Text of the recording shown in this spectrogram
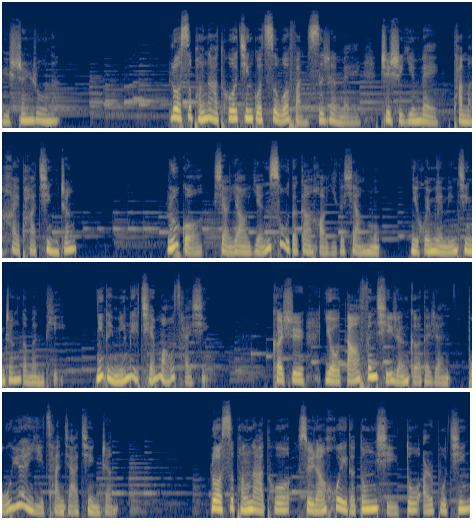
域深入呢？洛斯彭纳托经过自我反思，认为这是因为他们害怕竞争。如果想要严肃地干好一个项目，你会面临竞争的问题，你得名列前茅才行。可是有达芬奇人格的人不愿意参加竞争。洛斯彭纳托虽然会的东西多而不精，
